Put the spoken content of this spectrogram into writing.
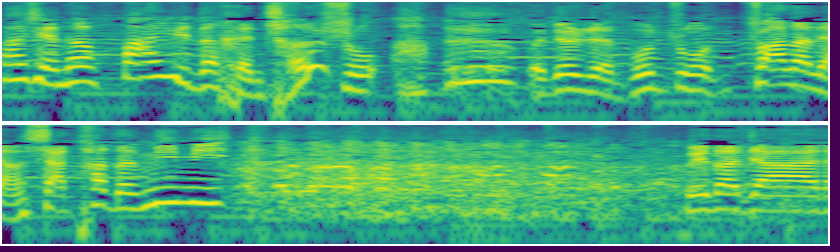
发现他发育的很成熟，我就忍不住抓了两下他的咪咪。回到家，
